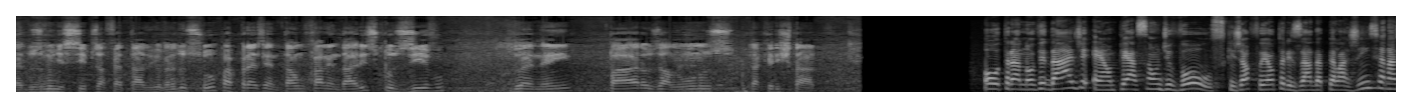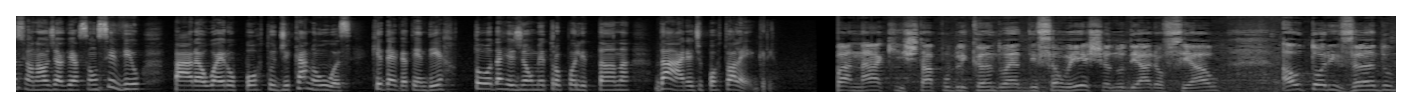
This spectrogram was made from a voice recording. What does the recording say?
é, dos municípios afetados do Rio Grande do Sul para apresentar um calendário exclusivo do Enem para os alunos daquele estado. Outra novidade é a ampliação de voos, que já foi autorizada pela Agência Nacional de Aviação Civil para o aeroporto de Canoas, que deve atender toda a região metropolitana da área de Porto Alegre. O ANAC está publicando uma edição extra no Diário Oficial, autorizando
